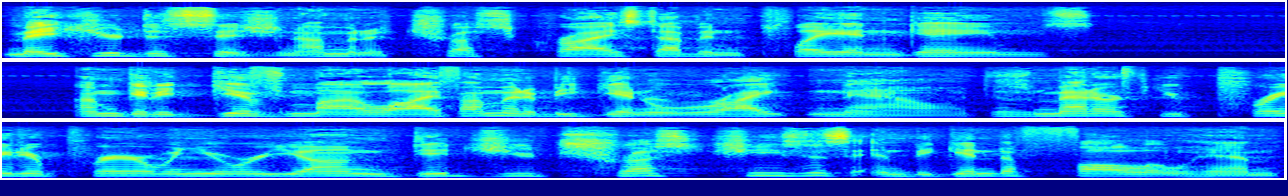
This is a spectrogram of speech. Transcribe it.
Make your decision. I'm going to trust Christ. I've been playing games. I'm going to give my life. I'm going to begin right now. It doesn't matter if you prayed a prayer when you were young. Did you trust Jesus and begin to follow him?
